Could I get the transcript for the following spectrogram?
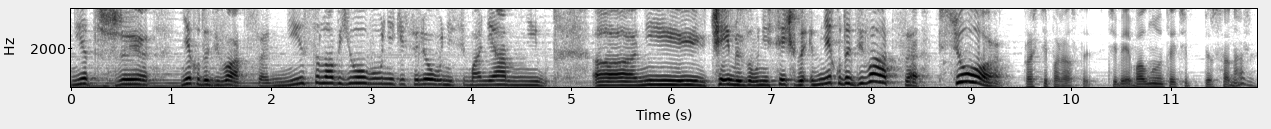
Нет же, некуда деваться. Ни Соловьеву, ни Киселеву, ни Симонян, ни, э, ни Чемизову, ни Сечину. Им некуда деваться. Все. Прости, пожалуйста, тебя волнуют эти персонажи?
